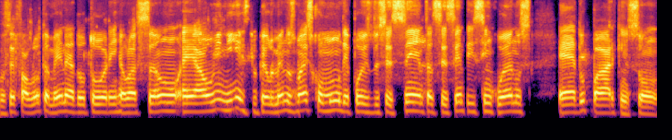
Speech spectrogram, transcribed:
Você falou também, né, doutor, em relação é, ao início, pelo menos mais comum depois dos 60, 65 anos é, do Parkinson.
